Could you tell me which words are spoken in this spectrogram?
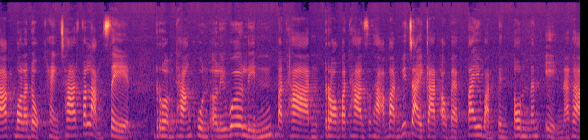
รักษ์มรดกแห่งชาติฝรั่งเศส รวมทั้งคุณโอลิเวอร์ลินประธาน รองประธานสถาบันวิจัยการออกแบบไต้หวันเป็นต้นนั่นเองนะคะ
